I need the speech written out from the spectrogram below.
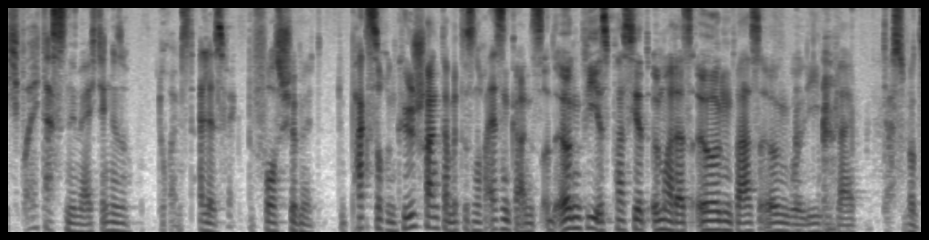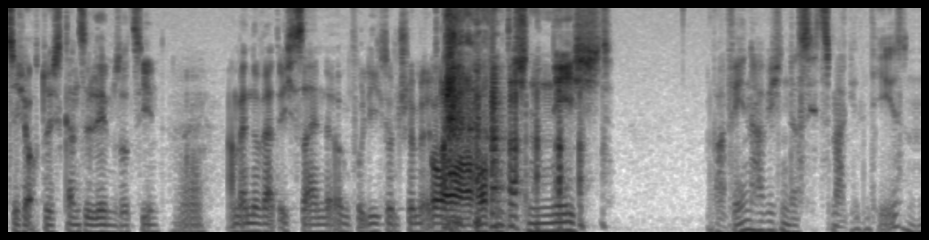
ich wollte das nicht mehr. Ich denke so, du räumst alles weg, bevor es schimmelt. Du packst doch in den Kühlschrank, damit du es noch essen kannst. Und irgendwie ist passiert immer, dass irgendwas irgendwo liegen bleibt. Das wird sich auch durchs ganze Leben so ziehen. Ja. Am Ende werde ich sein, der irgendwo liegt und schimmelt. Oh, hoffentlich nicht. Aber wen habe ich denn das jetzt mal gelesen?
